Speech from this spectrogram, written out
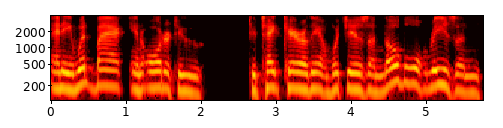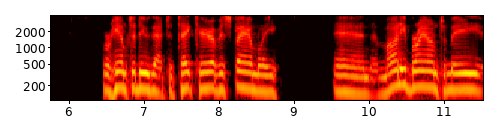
and he went back in order to to take care of them, which is a noble reason for him to do that, to take care of his family. And Monty Brown, to me,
